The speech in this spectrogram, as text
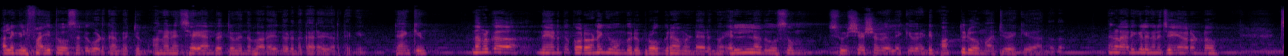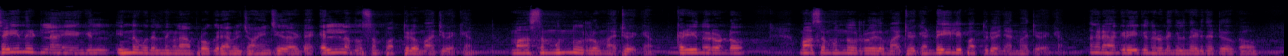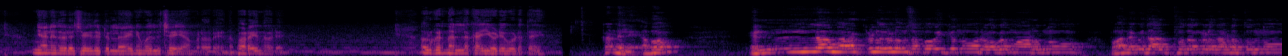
അല്ലെങ്കിൽ ഫൈവ് തൗസൻഡ് കൊടുക്കാൻ പറ്റും. അങ്ങനെ ചെയ്യാൻ പറ്റും എന്ന് പറയുന്നവരുന്ന് കര ഉയർത്തേക്ക് താങ്ക് യു നമുക്ക് നേരത്തെ കൊറോണയ്ക്ക് മുമ്പ് ഒരു പ്രോഗ്രാം ഉണ്ടായിരുന്നു. എല്ലാ ദിവസവും സുവിശേഷ വേലയ്ക്ക് വേണ്ടി പത്ത് രൂപ മാറ്റി വെക്കുക എന്നത്. നിങ്ങൾ ആരെങ്കിലും അങ്ങനെ ചെയ്യാറുണ്ടോ? ചെയ്യുന്നിട്ടില്ല എങ്കിൽ ഇന്ന് മുതൽ നിങ്ങൾ ആ പ്രോഗ്രാമിൽ ജോയിൻ ചെയ്തായിട്ട് എല്ലാ ദിവസവും പത്ത് രൂപ മാറ്റി വെക്കാം. മാസം മുന്നൂറ് രൂപ മാറ്റി വെക്കാം. കഴിയുന്നവരുണ്ടോ? മാസം മുന്നൂറ് രൂപ ഇത് മാറ്റി വെക്കാം. ഡെയിലി പത്ത് രൂപ ഞാൻ മാറ്റി വെക്കാം. അങ്ങനെ ആഗ്രഹിക്കുന്നുണ്ടെങ്കിൽ എഴുന്നേറ്റ് നോക്കാവോ? ഞാൻ ഇതുവരെ ചെയ്തിട്ടില്ല. ഇനി മുതൽ ചെയ്യാൻ ബ്രദറെ എന്ന് പറയുന്നവരെ. അവർക്കൊരു നല്ല കൈയോടി കൊടുത്തേ. കണ്ടില്ലേ? അപ്പം എല്ലാ മറക്കളുകളും സംഭവിക്കുന്നു രോഗം മാറുന്നു പലവിധ അത്ഭുതങ്ങൾ നടത്തുന്നു.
